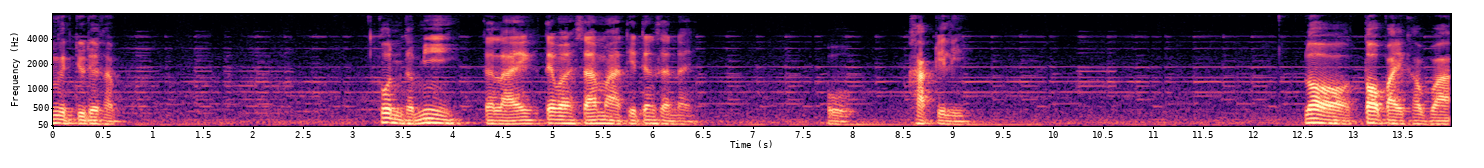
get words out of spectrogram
เงึดอยู่เด้อครับ คนก็มีแต่หลายแต่ว่าสามารถเฮ็ดจังซั่นได้โอ้คักเกลี รอต่อไปครับว่า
